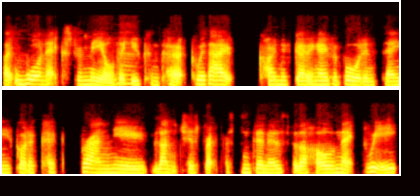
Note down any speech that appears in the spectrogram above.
like one extra meal yeah. that mm. you can cook without kind of going overboard and saying you've got to cook brand new lunches, breakfast and dinners for the whole next week.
